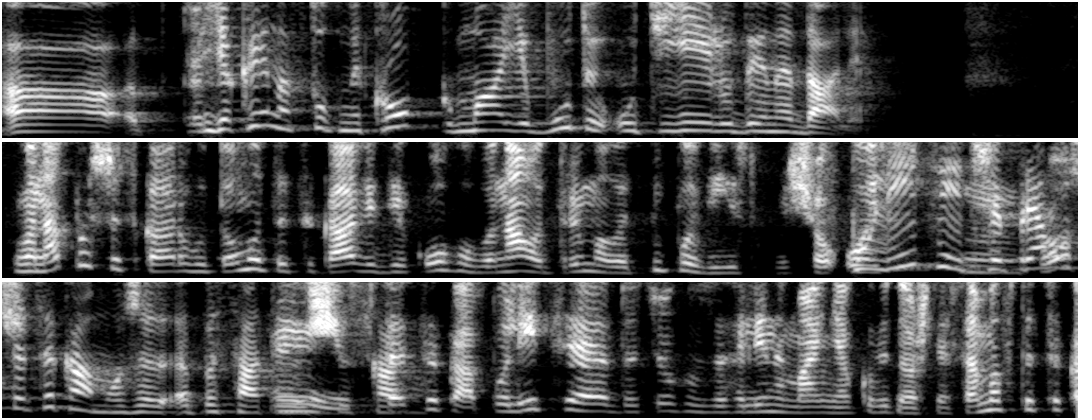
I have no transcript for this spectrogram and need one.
А, який наступний крок має бути у тієї людини далі? Вона пише скаргу тому ТЦК, від якого вона отримала цю повістку. Що В поліції ось, чи ну, прямо прошу. в ТЦК може е, писати Ні, цю в скаргу? ТЦК поліція до цього взагалі не має ніякого відношення. Саме в ТЦК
